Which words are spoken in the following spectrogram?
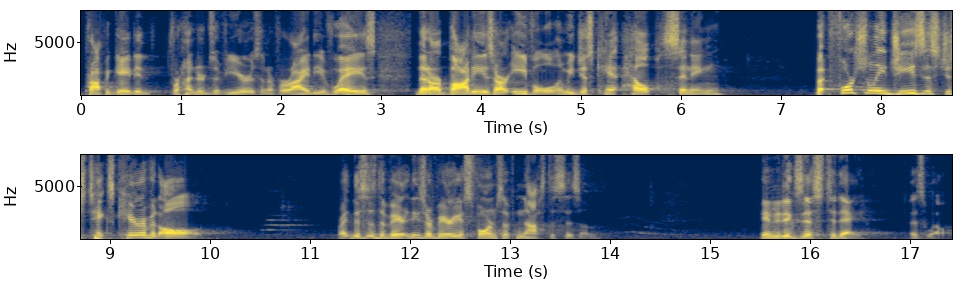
propagated for hundreds of years in a variety of ways, that our bodies are evil and we just can't help sinning. But fortunately, Jesus just takes care of it all. Right? This is the ver- these are various forms of Gnosticism. And it exists today as well.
